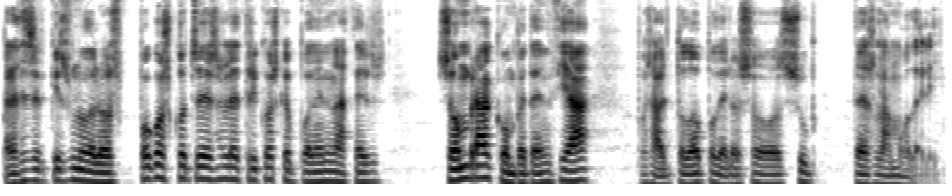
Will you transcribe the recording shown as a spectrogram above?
parece ser que es uno de los pocos coches eléctricos que pueden hacer sombra competencia pues al todopoderoso sub Tesla Model Y.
